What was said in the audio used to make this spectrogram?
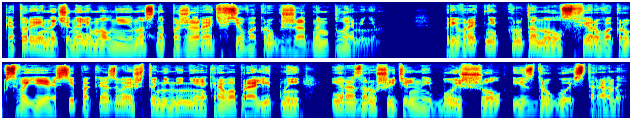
которые начинали молниеносно пожирать все вокруг жадным пламенем. Привратник крутанул сферу вокруг своей оси, показывая, что не менее кровопролитный и разрушительный бой шел и с другой стороны.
